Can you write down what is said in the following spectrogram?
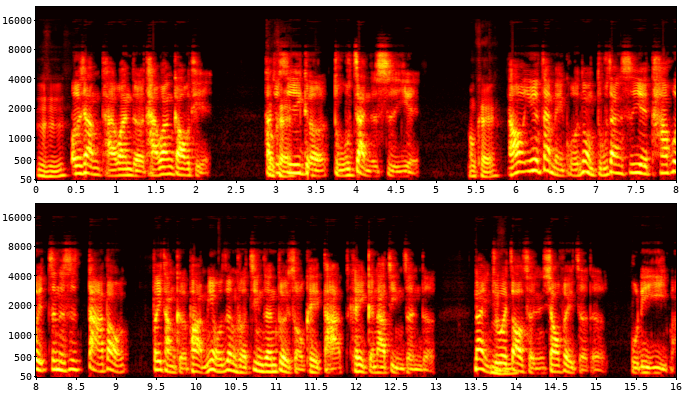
嗯哼，或者像台湾的台湾高铁，它就是一个独占的事业。OK，然后因为在美国那种独占事业，它会真的是大到非常可怕，没有任何竞争对手可以打可以跟他竞争的，那你就会造成消费者的。不利益嘛，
